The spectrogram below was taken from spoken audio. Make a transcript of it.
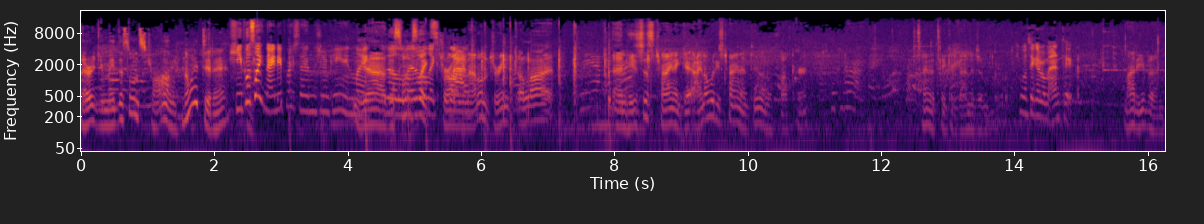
Eric, you made this one strong. No, I didn't. He puts like 90% champagne in like yeah, the this one's little like, like, strong, and I don't drink a lot. And he's just trying to get. I know what he's trying to do, the fucker. He's trying to take advantage of me. He wants to get romantic. Not even.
